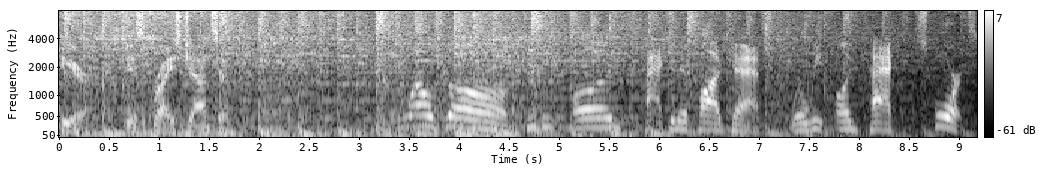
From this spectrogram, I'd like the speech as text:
Here is Bryce Johnson. Welcome to the Unpacking It podcast, where we unpack sports,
